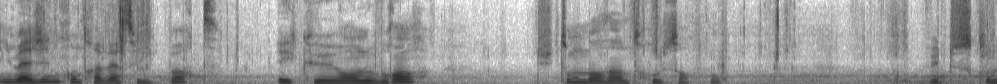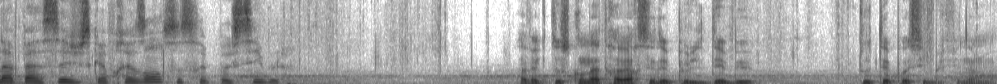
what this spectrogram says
Imagine qu'on traverse une porte et que en l'ouvrant, tu tombes dans un trou sans fond. Vu tout ce qu'on a passé jusqu'à présent, ce serait possible. Avec tout ce qu'on a traversé depuis le début, tout est possible finalement.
